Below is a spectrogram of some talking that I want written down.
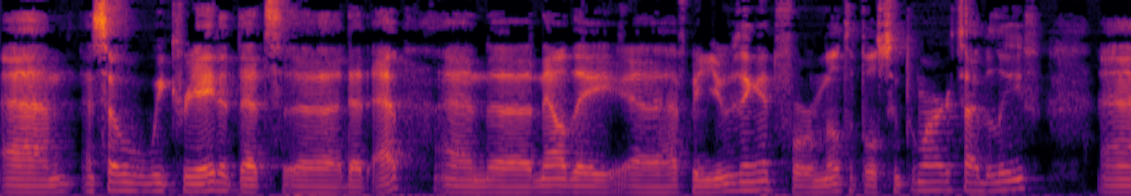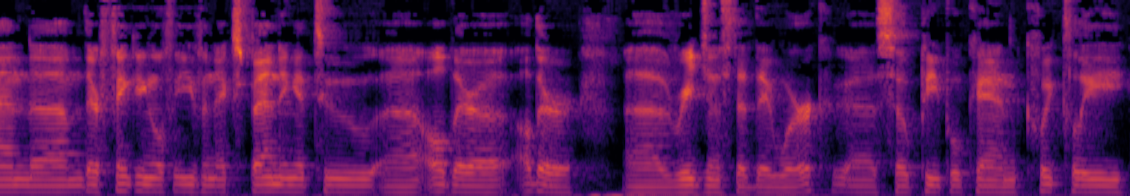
Um, and so we created that uh, that app, and uh, now they uh, have been using it for multiple supermarkets, I believe. And um, they're thinking of even expanding it to uh, all their other uh, regions that they work, uh, so people can quickly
